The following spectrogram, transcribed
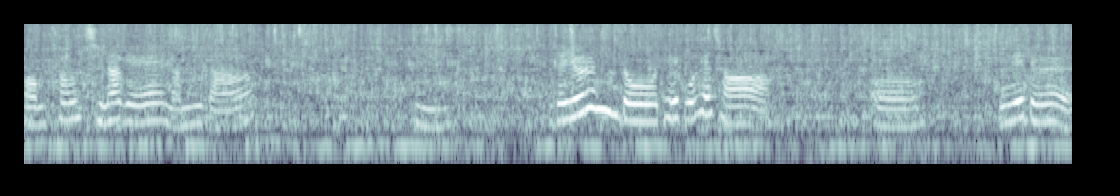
엄청 진하게 납니다. 음, 이제 여름도 되고 해서 어, 얘네들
